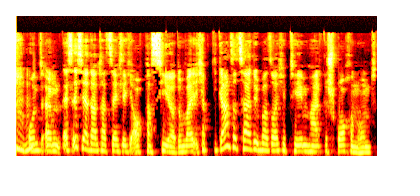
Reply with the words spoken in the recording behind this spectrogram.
Mhm. Und ähm, es ist ja dann tatsächlich auch passiert. Und weil ich habe die ganze Zeit über solche Themen halt gesprochen und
